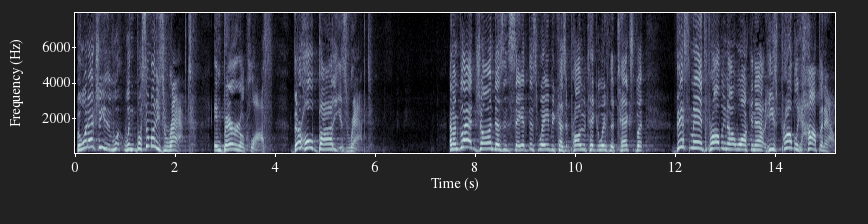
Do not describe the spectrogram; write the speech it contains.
But what actually, when somebody's wrapped in burial cloth, their whole body is wrapped. And I'm glad John doesn't say it this way because it probably would take away from the text, but this man's probably not walking out, he's probably hopping out.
